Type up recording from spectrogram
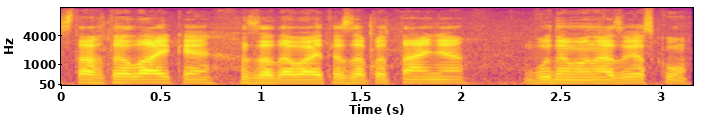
Ставте лайки, задавайте запитання. Будемо на зв'язку.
